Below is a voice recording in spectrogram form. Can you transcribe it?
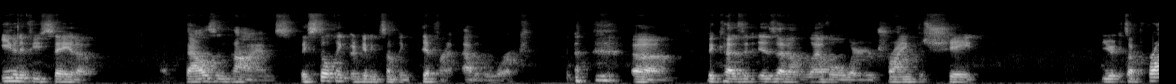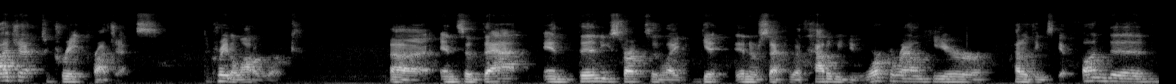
even if you say it a, a thousand times, they still think they're getting something different out of the work um, because it is at a level where you're trying to shape. your, it's a project to create projects, to create a lot of work, uh, and so that and then you start to like get intersect with how do we do work around here how do things get funded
